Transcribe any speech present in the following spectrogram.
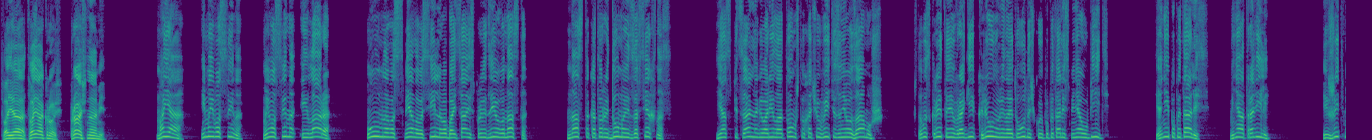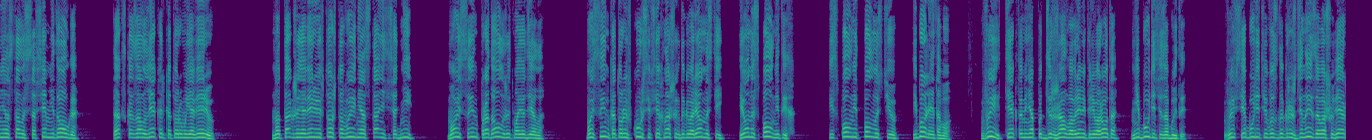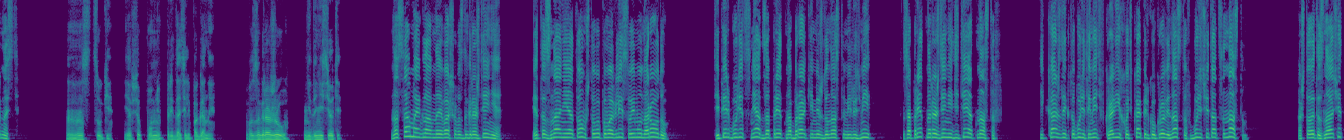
«Твоя, твоя кровь! Правь нами!» «Моя! И моего сына! Моего сына Эйлара! Умного, смелого, сильного бойца и справедливого Наста! Наста, который думает за всех нас! Я специально говорила о том, что хочу выйти за него замуж, чтобы скрытые враги клюнули на эту удочку и попытались меня убить. И они попытались. Меня отравили. И жить мне осталось совсем недолго. Так сказал лекарь, которому я верю. Но также я верю и в то, что вы не останетесь одни. Мой сын продолжит мое дело. Мой сын, который в курсе всех наших договоренностей, и он исполнит их. Исполнит полностью, и более того. Вы, те, кто меня поддержал во время переворота, не будете забыты. Вы все будете вознаграждены за вашу верность. Ага, суки, я все помню, предатели поганые. Вознагражу, не донесете. Но самое главное ваше вознаграждение — это знание о том, что вы помогли своему народу. Теперь будет снят запрет на браки между настами людьми, запрет на рождение детей от настов. и каждый, кто будет иметь в крови хоть капельку крови настов, будет считаться настом. А что это значит?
